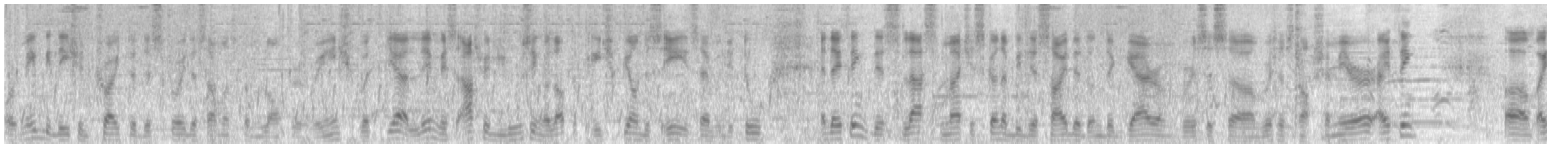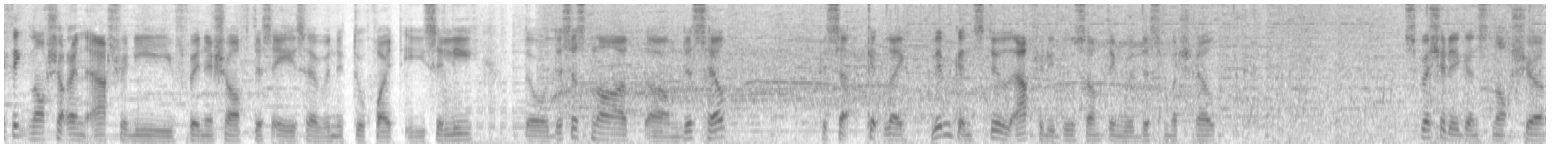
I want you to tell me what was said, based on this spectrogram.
or maybe they should try to destroy the summons from longer range. But yeah, Lim is actually losing a lot of HP on this AA72, and I think this last match is gonna be decided on the Garam versus uh, versus Noxia Mirror. I think um, I think Noxia can actually finish off this A72 quite easily. Though this is not um, this health. Is, uh, like Lim can still actually do something with this much health, especially against Noxia.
